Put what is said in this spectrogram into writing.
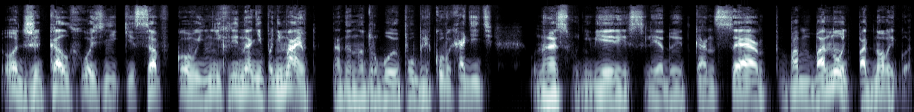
Вот же колхозники совковые ни хрена не понимают, надо на другую публику выходить. У нас в универе следует концерт бомбануть под Новый год.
